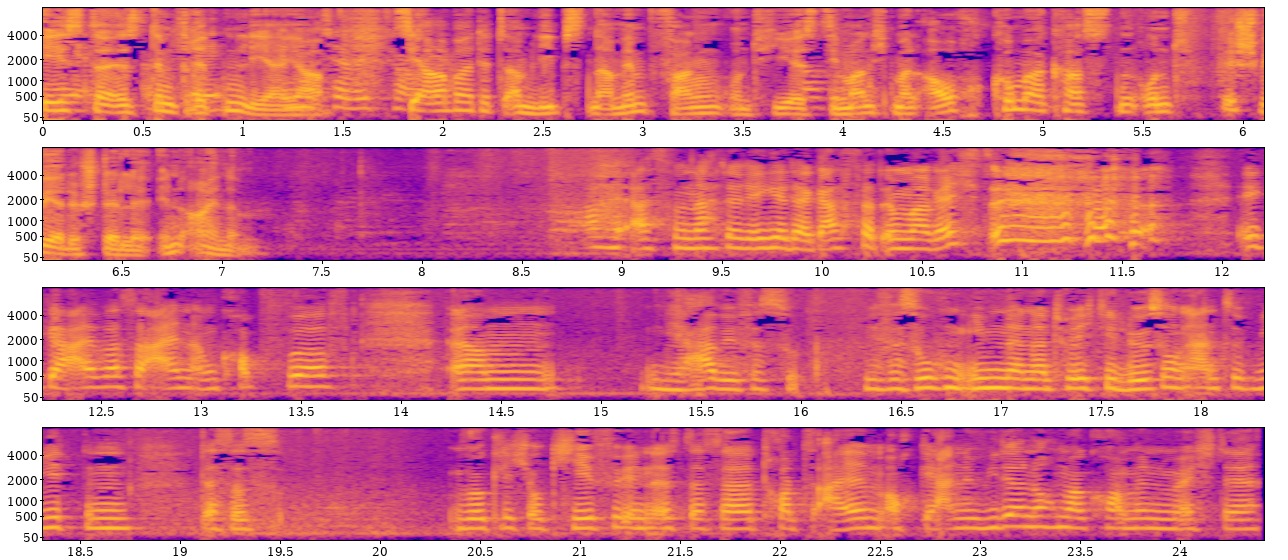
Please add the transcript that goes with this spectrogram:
Esther ist im dritten Lehrjahr. Sie arbeitet am liebsten am Empfang und hier ist sie manchmal auch Kummerkasten und Beschwerdestelle in einem. Ach, erstmal nach der Regel, der Gast hat immer recht. Egal, was er einen am Kopf wirft. Ähm, ja, wir, versuch, wir versuchen ihm dann natürlich die Lösung anzubieten, dass es wirklich okay für ihn ist, dass er trotz allem auch gerne wieder nochmal kommen möchte.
